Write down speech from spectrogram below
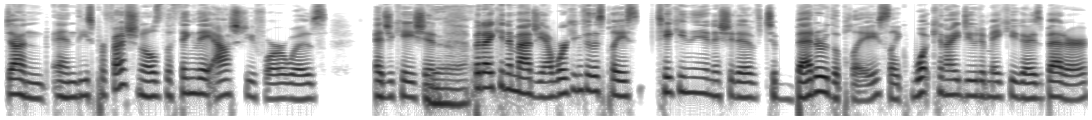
done. And these professionals, the thing they asked you for was education. Yeah. But I can imagine, yeah, working for this place, taking the initiative to better the place. Like, what can I do to make you guys better?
